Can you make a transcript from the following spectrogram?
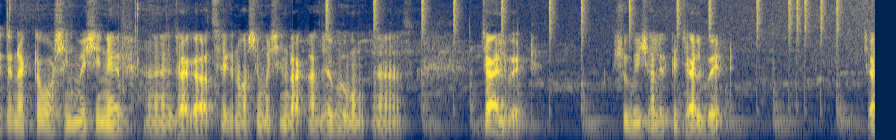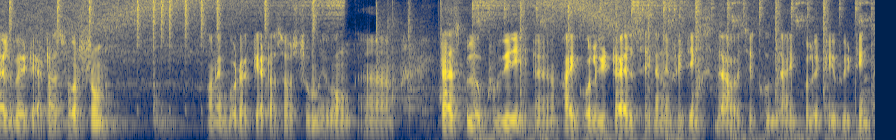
এখানে একটা ওয়াশিং মেশিনের জায়গা আছে। এখানে ওয়াশিং মেশিন রাখা যাবে এবং চাইল্ড বেড। সুবিশাল একটি child bed. Child bed, attach washroom. অনেক বড় একটি অ্যাটাচ ওয়াশরুম এবং টাইলসগুলো খুবই হাই কোয়ালিটি টাইলস। এখানে ফিটিংস দেওয়া হয়েছে, খুবই হাই কোয়ালিটি ফিটিংস।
